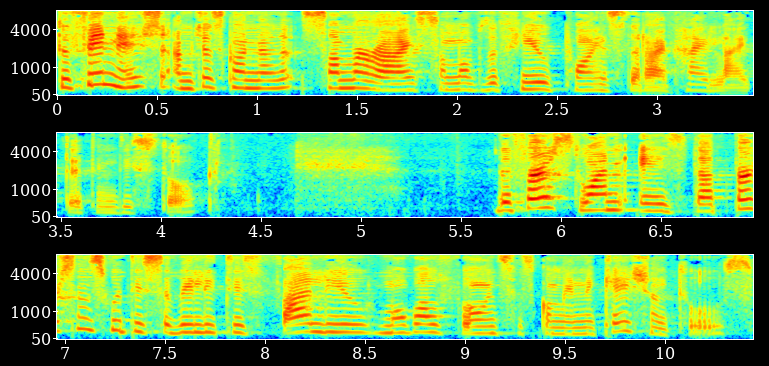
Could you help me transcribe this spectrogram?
To finish, I'm just going to summarize some of the few points that I've highlighted in this talk. The first one is that persons with disabilities value mobile phones as communication tools.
